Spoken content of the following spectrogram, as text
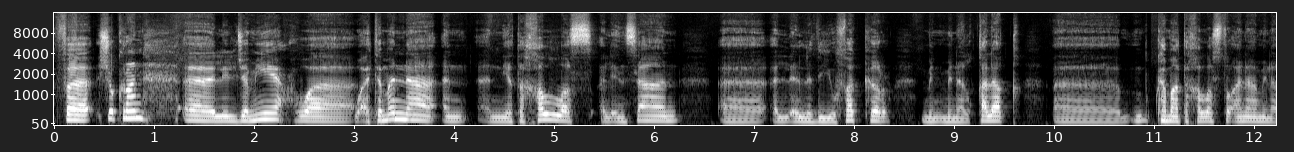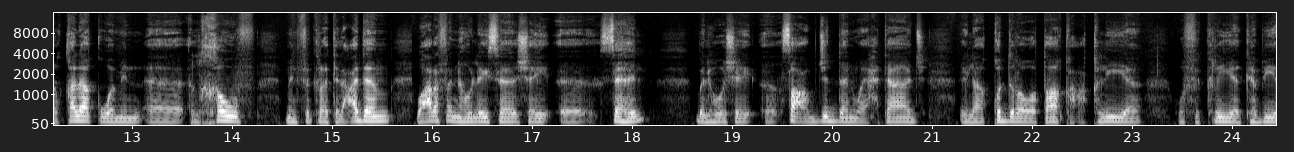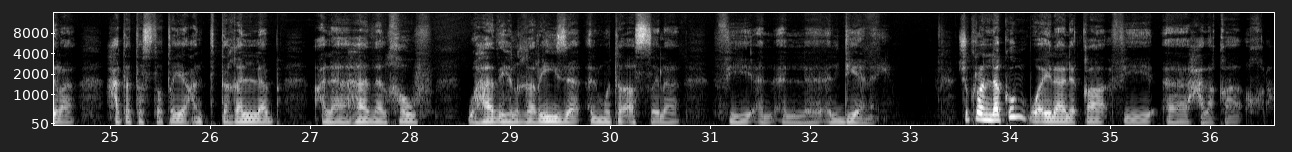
فشكرا آه، للجميع وأتمنى أن, أن يتخلص الإنسان آه، الذي يفكر من, من القلق آه، كما تخلصت أنا من القلق ومن الخوف من فكرة العدم. وأعرف أنه ليس شيء سهل. بل هو شيء صعب جدا ويحتاج إلى قدرة وطاقة عقلية وفكرية كبيرة حتى تستطيع أن تتغلب على هذا الخوف وهذه الغريزة المتأصلة في الدي ان اي. شكرا لكم وإلى لقاء في حلقة أخرى.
